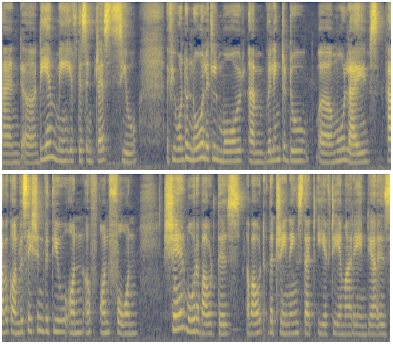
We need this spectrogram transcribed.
and uh, dm me if this interests you. If you want to know a little more i'm willing to do uh, more lives have a conversation with you on on phone. Share more about this about the trainings that eft mra india is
